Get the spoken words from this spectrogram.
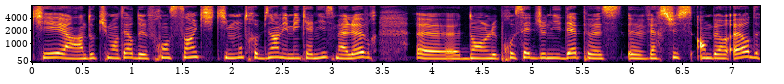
qui est un documentaire de France 5 qui montre bien les mécanismes à l'œuvre euh, dans le procès de Johnny Depp euh, versus Amber Heard.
